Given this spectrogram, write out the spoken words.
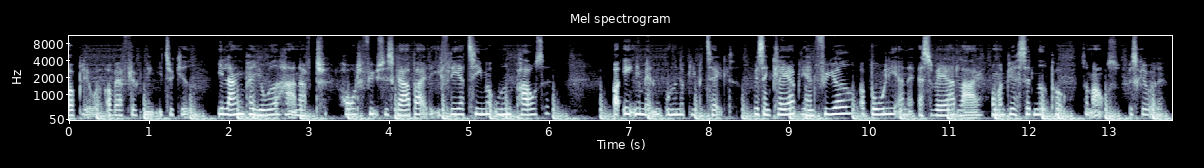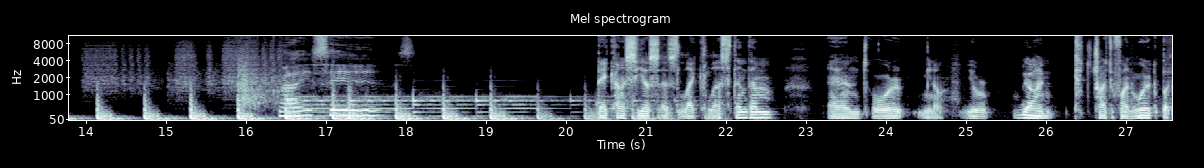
oplever at være flygtning i Tyrkiet. I lange perioder har han haft hårdt fysisk arbejde i flere timer uden pause, og indimellem uden at blive betalt. Hvis han klager, bliver han fyret, og boligerne er svære at lege, og man bliver sat ned på, som Aus beskriver det. Crisis. they kind of see us as like less than them and or you know you're going to try to find work but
